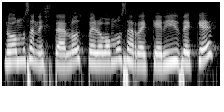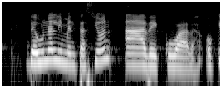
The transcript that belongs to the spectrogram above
no vamos a necesitarlos, pero vamos a requerir de qué? De una alimentación adecuada, ¿ok?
